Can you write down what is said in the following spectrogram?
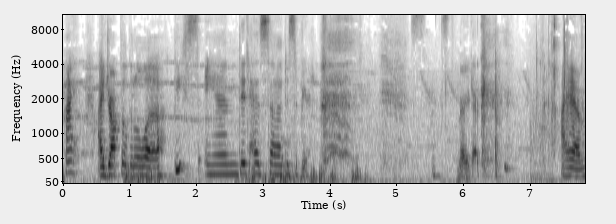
Hi. I dropped a little uh, piece and it has uh, disappeared. it's very dark. I have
